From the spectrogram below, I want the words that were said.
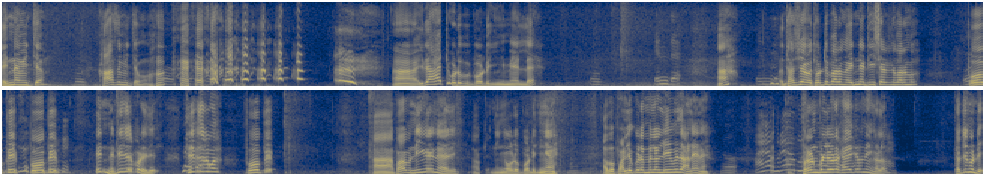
என்ன மிச்சம்? காசு மிச்சமோ? ஆ. இது ஆட்டு உடுப்பு போட்டுக்கிங்க எந்த ஆ? தசியாக தொட்டு பாருங்க. என்ன டிஷர்ட்னு பாருங்க. போப்பி போப்பி என்ன டிஷர்ட் போடுது? திருப்பி தருவா போப்பி ஆ பாப்பா நீங்கள் என்ன அது? ஓகே நீங்கள் உடுப்பு போட்டுக்கிங்க. அப்போ பள்ளிக்கூடமெல்லாம் லீவு தானே கூட பிறன்பள்ளியோட கேட்குற நீங்களோ? தச்சுக்குட்டி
